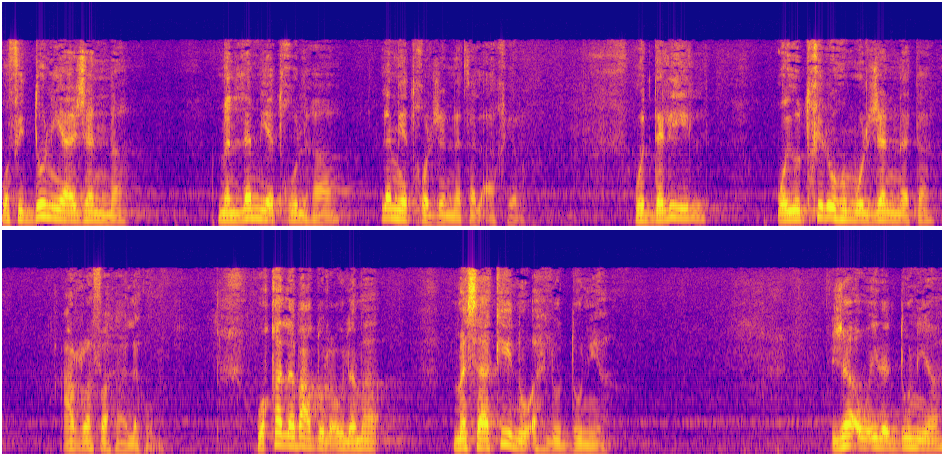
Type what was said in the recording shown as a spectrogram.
وفي الدنيا جنة من لم يدخلها لم يدخل جنة الآخرة. والدليل ويدخلهم الجنة عرفها لهم. وقال بعض العلماء مساكين أهل الدنيا. جاءوا إلى الدنيا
